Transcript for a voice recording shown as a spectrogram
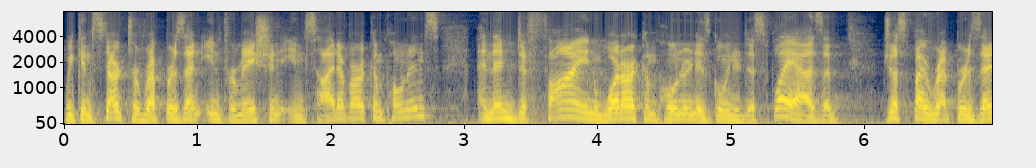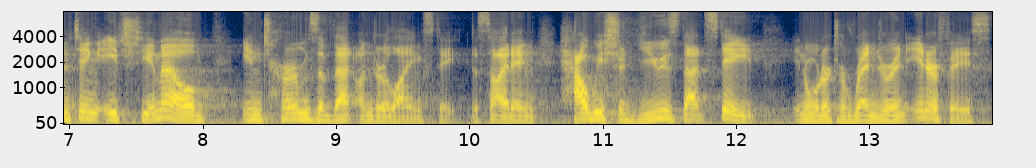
we can start to represent information inside of our components and then define what our component is going to display as uh, just by representing HTML in terms of that underlying state, deciding how we should use that state in order to render an interface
